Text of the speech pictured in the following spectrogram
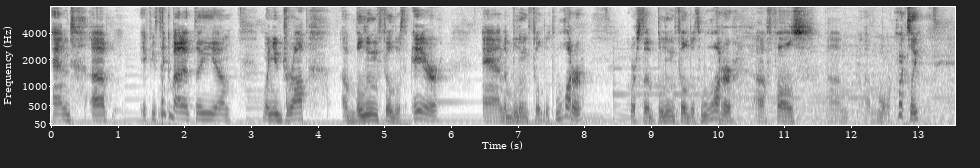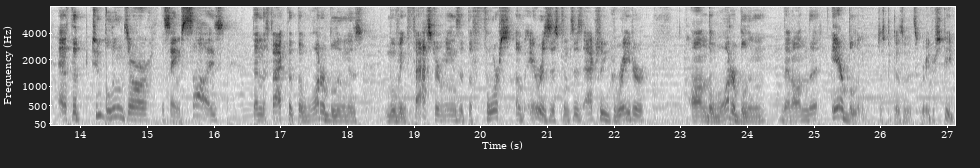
And uh, if you think about it, the um, when you drop a balloon filled with air and a balloon filled with water, of course the balloon filled with water uh, falls um, uh, more quickly. And if the two balloons are the same size, then the fact that the water balloon is moving faster means that the force of air resistance is actually greater on the water balloon than on the air balloon, just because of its greater speed.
